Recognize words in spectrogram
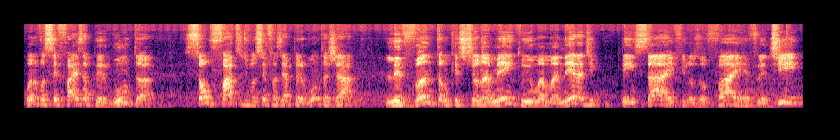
Quando você faz a pergunta, só o fato de você fazer a pergunta já levanta um questionamento e uma maneira de pensar e filosofar e refletir,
